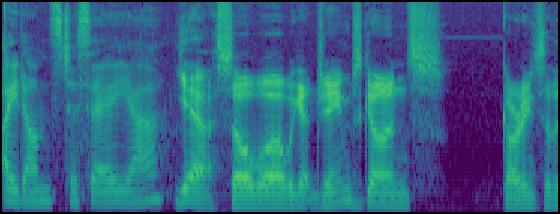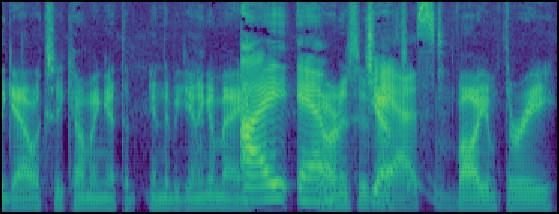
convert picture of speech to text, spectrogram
items to say. Yeah. yeah, so uh, we got James Gunn's Guardians of the Galaxy coming at the in the beginning of May. I am Guardians of the Galaxy. Volume Three.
